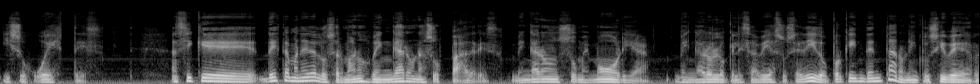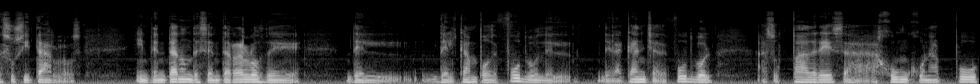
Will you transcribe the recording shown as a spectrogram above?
y sus huestes. Así que de esta manera los hermanos vengaron a sus padres, vengaron su memoria, vengaron lo que les había sucedido, porque intentaron inclusive resucitarlos, intentaron desenterrarlos de, del, del campo de fútbol, del, de la cancha de fútbol, a sus padres, a Jun Junapú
